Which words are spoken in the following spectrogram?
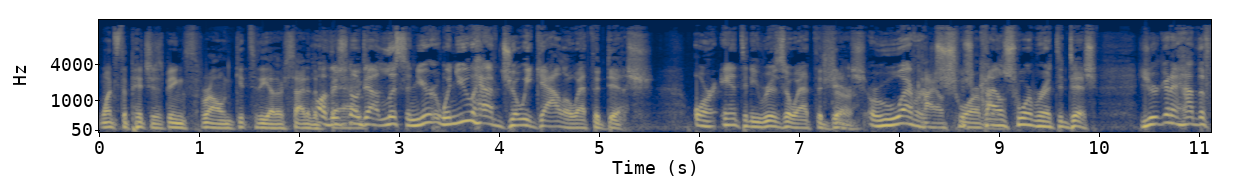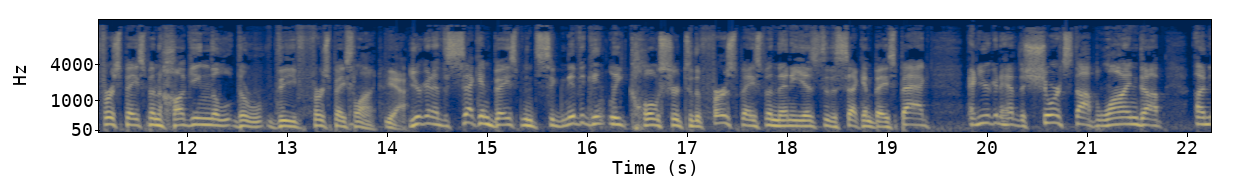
once the pitch is being thrown, get to the other side of the Oh, there's no doubt. Listen, you're when you have Joey Gallo at the dish, or Anthony Rizzo at the Sure. dish, or whoever, Kyle Schwarber. Kyle Schwarber at the dish. You're going to have the first baseman hugging the, the the first base line. Yeah. You're going to have the second baseman significantly closer to the first baseman than he is to the second base bag, and you're going to have the shortstop lined up an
